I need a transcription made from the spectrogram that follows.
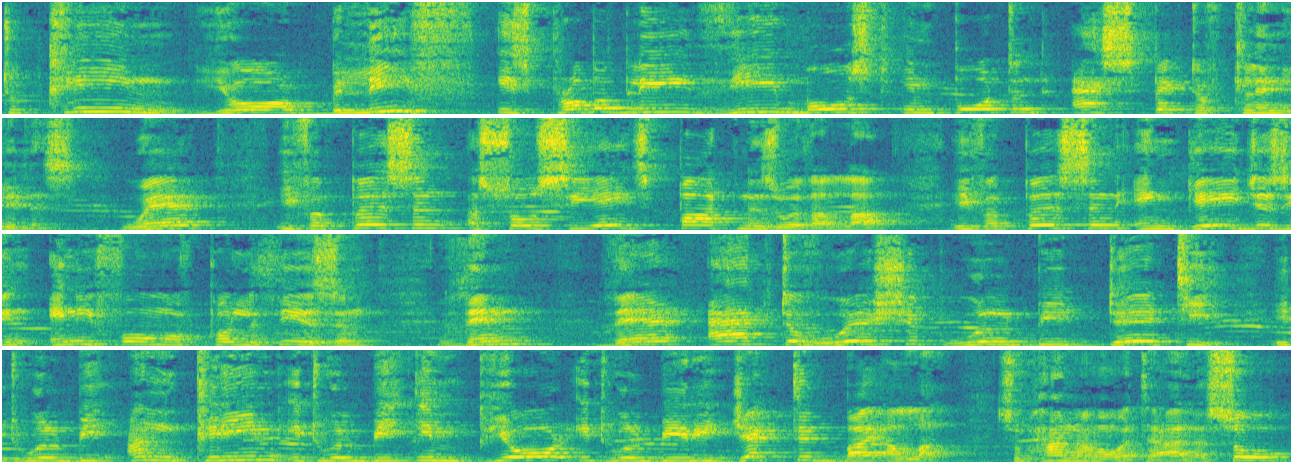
to clean your belief is probably the most important aspect of cleanliness. Where if a person associates partners with Allah, if a person engages in any form of polytheism, then their act of worship will be dirty, it will be unclean, it will be impure, it will be rejected by Allah subhanahu wa ta'ala. So,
